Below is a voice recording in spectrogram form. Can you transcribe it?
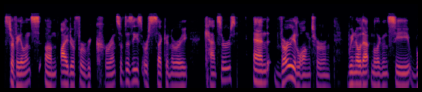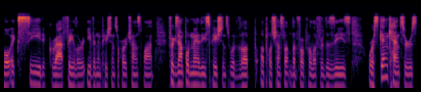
surveillance, um, either for recurrence of disease or secondary cancers. And very long term, we know that malignancy will exceed graft failure even in patients with heart transplant. For example, many of these patients will develop a post-transplant lymphoproliferative disease or skin cancers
